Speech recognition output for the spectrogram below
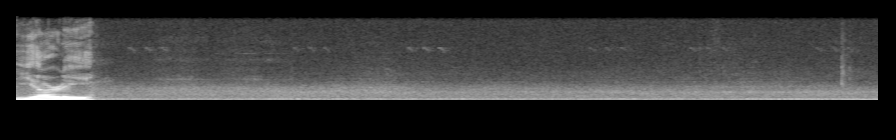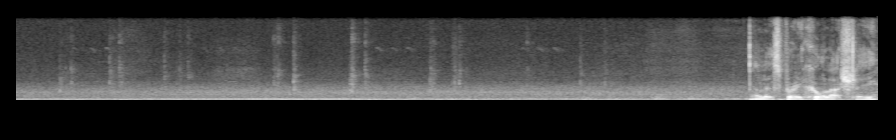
Yuri. Looks pretty cool actually.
